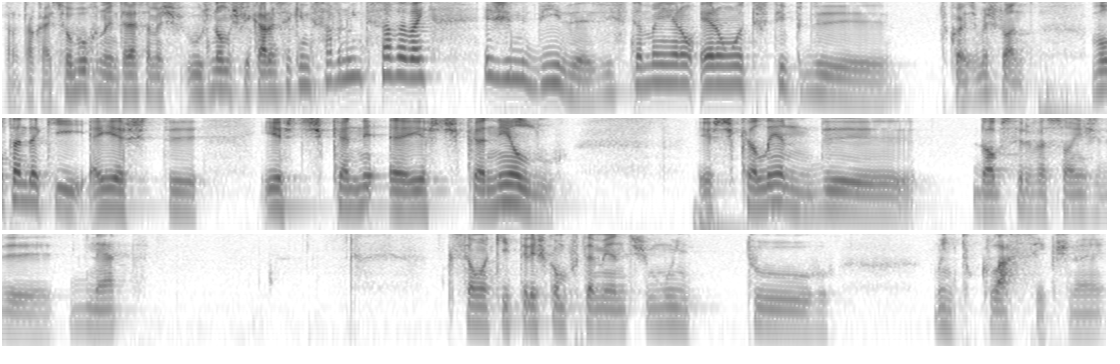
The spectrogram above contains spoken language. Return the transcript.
Pronto, ok, sou burro, não interessa, mas os nomes ficaram. Isso é que interessava, não interessava bem as medidas. Isso também era, era um outro tipo de, de coisas. Mas pronto, voltando aqui a este, este, escane, a este escanelo, este escaleno de, de observações de, net, que são aqui três comportamentos muito, muito clássicos, não é?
